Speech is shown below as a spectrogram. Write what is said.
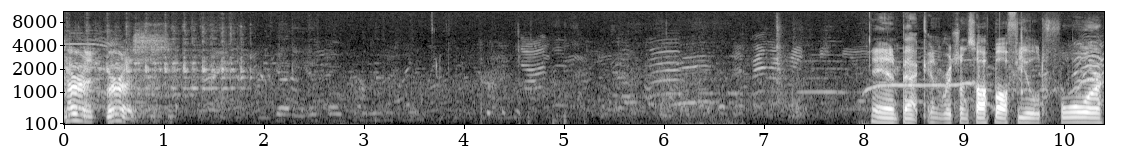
Curran Burris. And back in Richland softball field for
